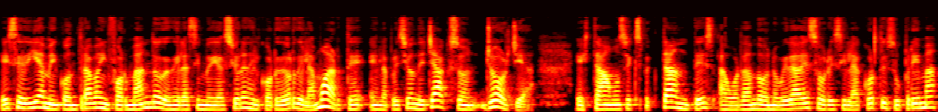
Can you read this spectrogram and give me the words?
Ese día me encontraba informando desde las inmediaciones del corredor de la muerte en la prisión de Jackson, Georgia. Estábamos expectantes, aguardando novedades sobre si la Corte Suprema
